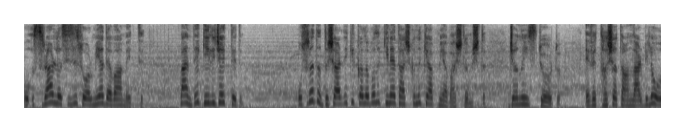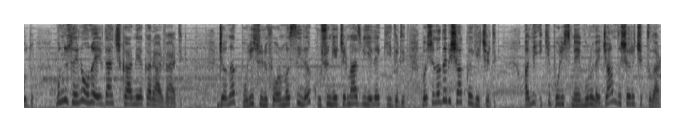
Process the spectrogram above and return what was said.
o ısrarla sizi sormaya devam etti. Ben de gelecek dedim. O sırada dışarıdaki kalabalık yine taşkınlık yapmaya başlamıştı. Canı istiyordu. Eve taş atanlar bile oldu. Bunun üzerine onu evden çıkarmaya karar verdik. Can'a polis üniformasıyla kurşun geçirmez bir yelek giydirdik. Başına da bir şapka geçirdik. Ali iki polis memuru ve Can dışarı çıktılar.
